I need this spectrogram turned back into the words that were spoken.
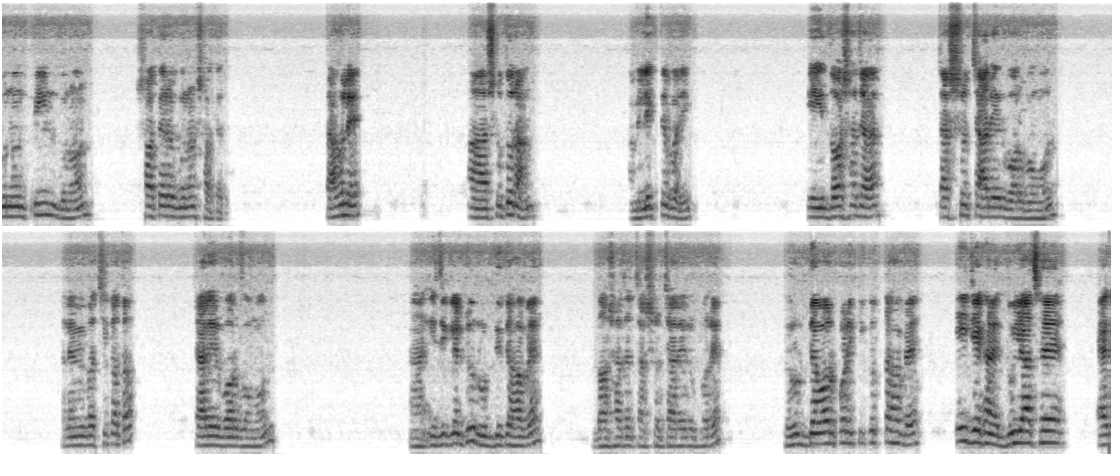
গুণন তিন গুণন, সতেরো গুণন, সতেরো। তাহলে সুতরাং আমি লিখতে পারি, এই দশ হাজার চারশো চারের বর্গমূল। তাহলে আমি পাচ্ছি কত? চারের বর্গমূল। ইজিক্যাল টু রুট দিতে হবে দশ হাজার চারশো চারের উপরে। রুট দেওয়ার পরে কি করতে হবে? এই যে এখানে দুই আছে, এক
